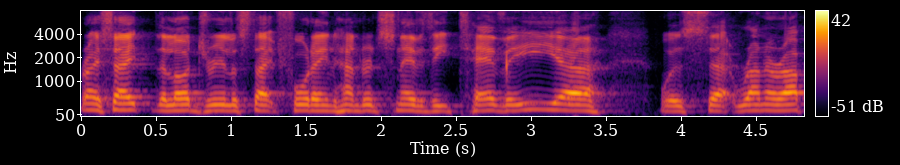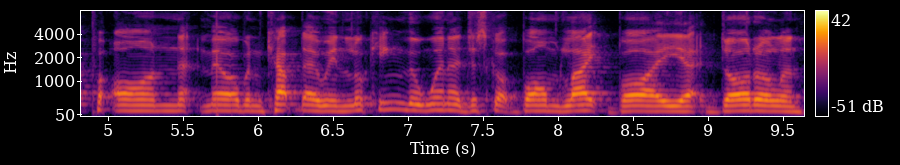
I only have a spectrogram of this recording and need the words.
Race 8, the Lodge Real Estate 1400, Snazzy Tavi uh, was uh, runner up on Melbourne Cup Day when looking. The winner just got bombed late by uh, Doddle and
